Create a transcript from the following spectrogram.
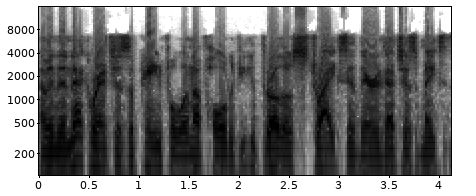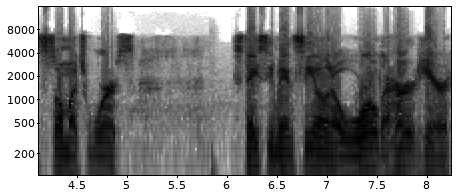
I mean, the neck wrench is a painful enough hold. If you can throw those strikes in there, that just makes it so much worse. Stacy Mancino in a world of hurt here,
